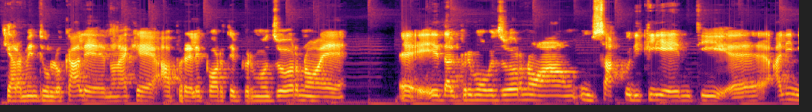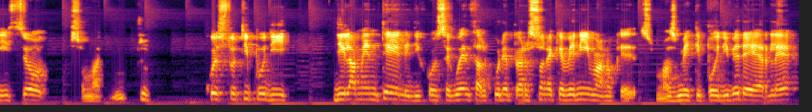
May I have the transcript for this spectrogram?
chiaramente un locale non è che apre le porte il primo giorno e, e, e dal primo giorno ha un, un sacco di clienti, eh, all'inizio insomma questo tipo di di lamentele, di conseguenza alcune persone che venivano, che insomma smetti poi di vederle,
